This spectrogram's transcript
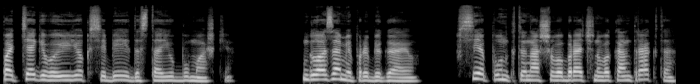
Подтягиваю ее к себе и достаю бумажки. Глазами пробегаю. Все пункты нашего брачного контракта,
